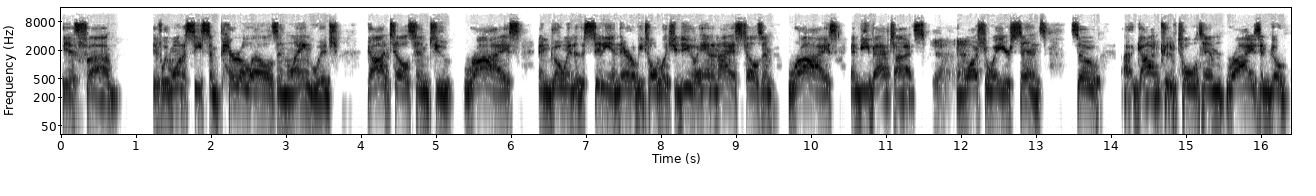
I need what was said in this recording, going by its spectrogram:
if, um, if we want to see some parallels in language. God tells him to rise and go into the city, and there it'll be told what you do. Ananias tells him, Rise and be baptized yeah. and wash away your sins. So uh, God could have told him, Rise and go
